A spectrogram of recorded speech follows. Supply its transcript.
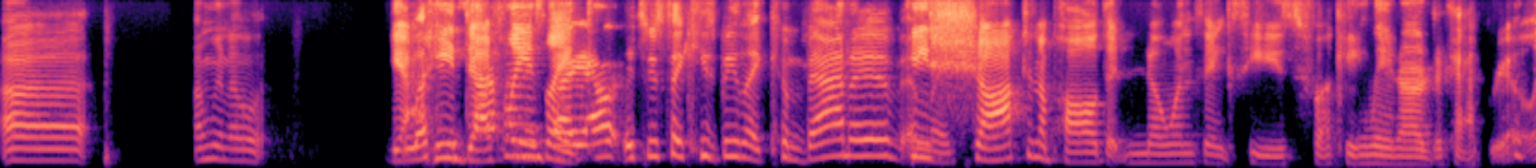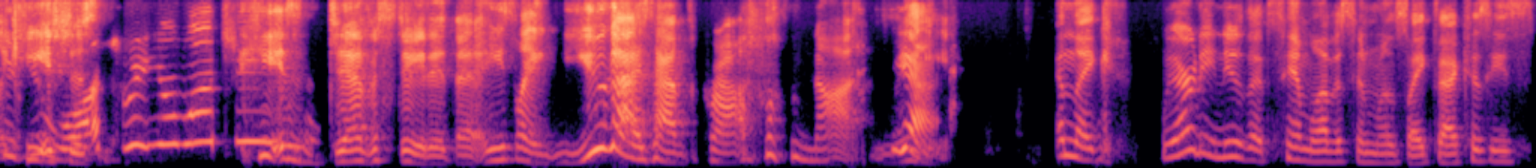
Uh I'm gonna Yeah, he definitely is like out. It's just like he's being like combative and he's like shocked and appalled that no one thinks he's fucking Leonardo DiCaprio. Like he is just what you're watching. he is devastated that he's like, you guys have the problem, not me. Yeah. And like we already knew that Sam Levinson was like that because he's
